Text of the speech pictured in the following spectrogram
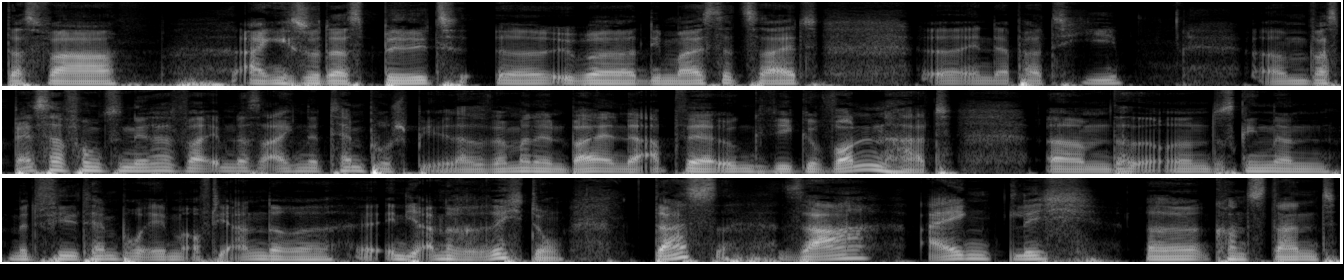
Das war eigentlich so das Bild äh, über die meiste Zeit äh, in der Partie. Ähm, was besser funktioniert hat, war eben das eigene Tempospiel. Also wenn man den Ball in der Abwehr irgendwie gewonnen hat, ähm, das, und es ging dann mit viel Tempo eben auf die andere, äh, in die andere Richtung, das sah eigentlich äh, konstant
